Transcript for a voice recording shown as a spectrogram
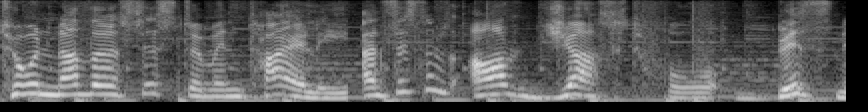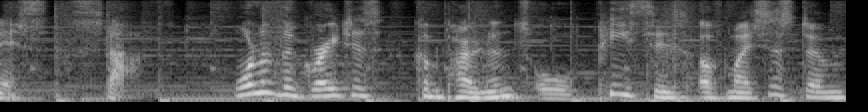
to another system entirely, and systems aren't just for business stuff. One of the greatest components or pieces of my system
